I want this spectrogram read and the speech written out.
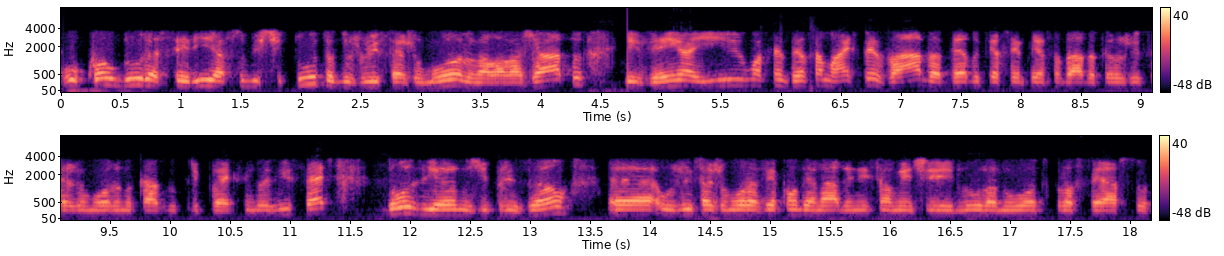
o quão dura seria a substituta do juiz Sérgio Moro na Lava Jato, e vem aí uma sentença mais pesada até do que a sentença dada pelo juiz Sérgio Moro no caso do Triplex em 2007, 12 anos de prisão. É, o juiz Sérgio Moro havia condenado inicialmente Lula no outro processo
